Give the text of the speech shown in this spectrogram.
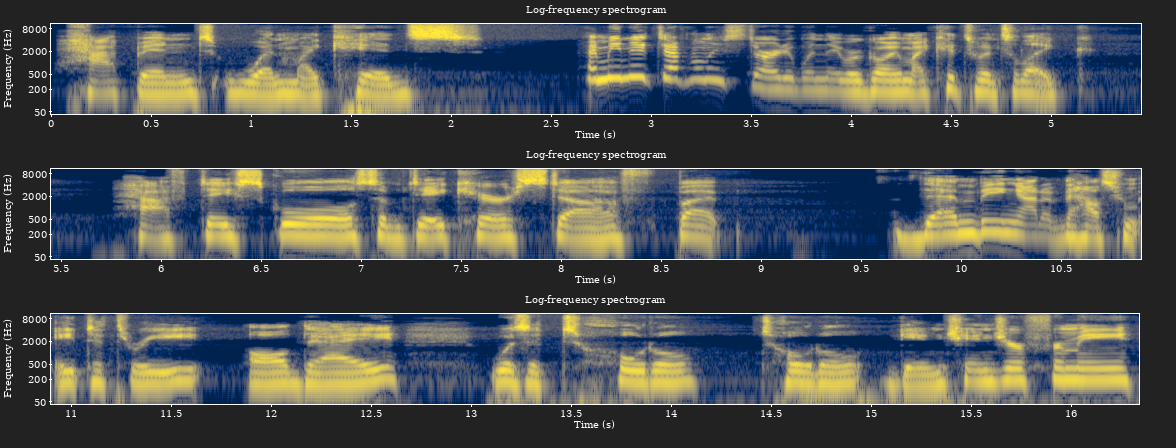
happened when my kids, I mean, it definitely started when they were going, my kids went to like half day school, some daycare stuff, but them being out of the house from eight to three all day was a total, total game changer for me.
